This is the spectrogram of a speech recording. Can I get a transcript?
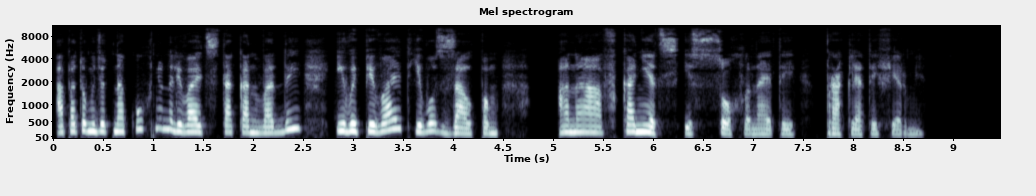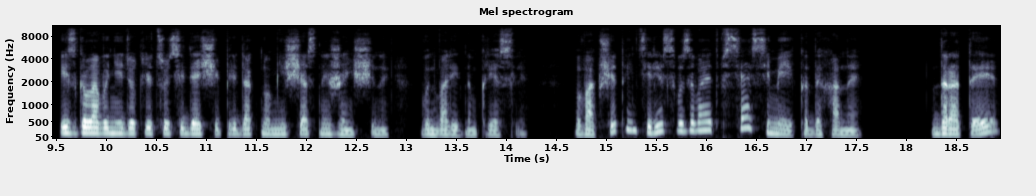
а потом идет на кухню, наливает стакан воды и выпивает его с залпом. Она в конец иссохла на этой проклятой ферме. Из головы не идет лицо сидящей перед окном несчастной женщины в инвалидном кресле. Вообще-то интерес вызывает вся семейка Дехане. Доротея,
